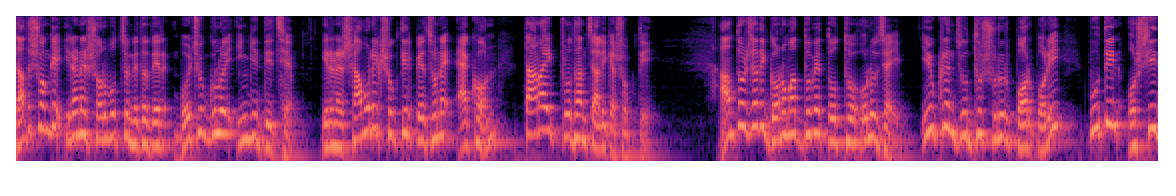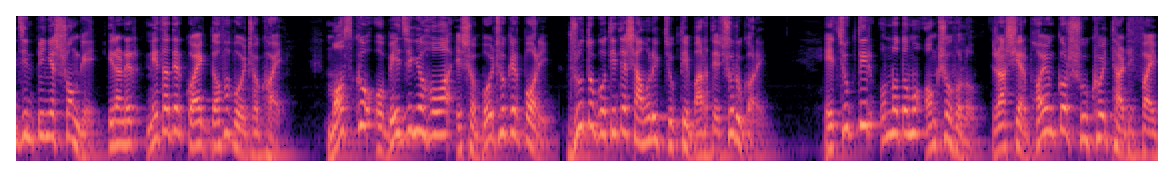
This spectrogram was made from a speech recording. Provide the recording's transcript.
তাদের সঙ্গে ইরানের সর্বোচ্চ নেতাদের বৈঠকগুলোই ইঙ্গিত দিচ্ছে, ইরানের সামরিক শক্তির পেছনে এখন তারাই প্রধান চালিকা শক্তি আন্তর্জাতিক গণমাধ্যমের তথ্য অনুযায়ী, ইউক্রেন যুদ্ধ শুরুর পরপরই পুতিন ও শি জিনপিংয়ের সঙ্গে ইরানের নেতাদের কয়েক দফা বৈঠক হয়। মস্কো ও বেজিংয়ে হওয়া এসব বৈঠকের পরই দ্রুত গতিতে সামরিক চুক্তি বাড়তে শুরু করে। এই চুক্তির অন্যতম অংশ হল রাশিয়ার ভয়ঙ্কর সুখই থার্টি ফাইভ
